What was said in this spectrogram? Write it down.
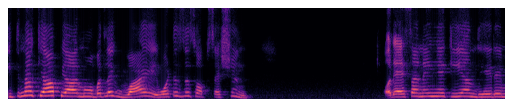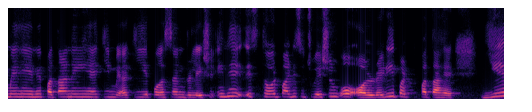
इतना क्या प्यार मोहब्बत? Like why what is this obsession और ऐसा नहीं है कि ये अंधेरे में है इन्हें पता नहीं है कि, कि ये पर्सन रिलेशन इन्हें इस थर्ड पार्टी सिचुएशन को ऑलरेडी पता है। ये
